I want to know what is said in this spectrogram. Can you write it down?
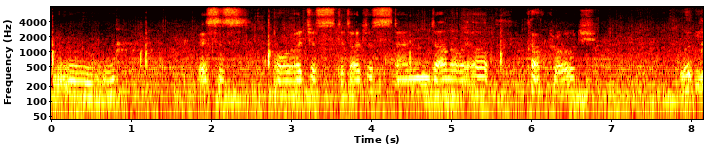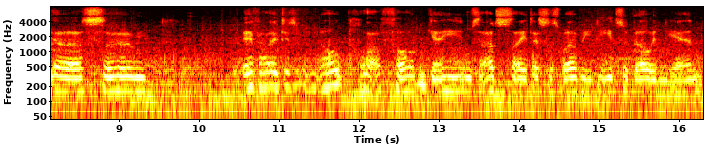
Mm. This is... Or I just... Did I just stand on a little cockroach? But yes, um, if I didn't know platform games, I'd say this is where we need to go in the end.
